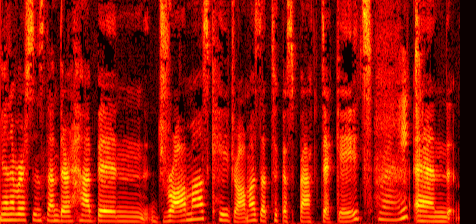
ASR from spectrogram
and ever since then, there have been dramas, K dramas, that took us back decades. Right. And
